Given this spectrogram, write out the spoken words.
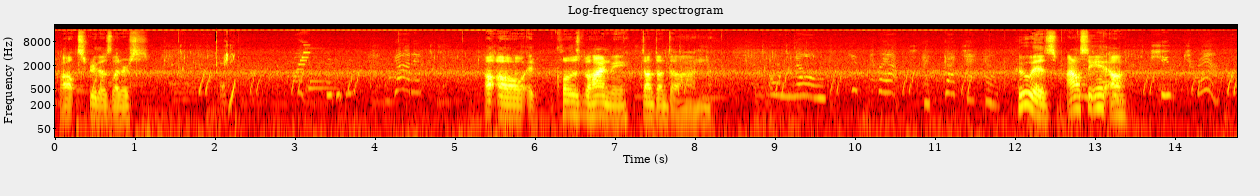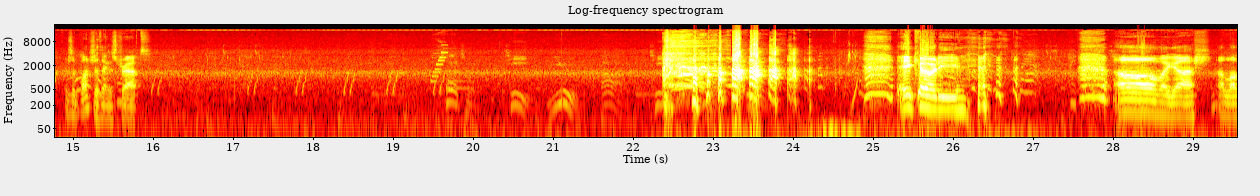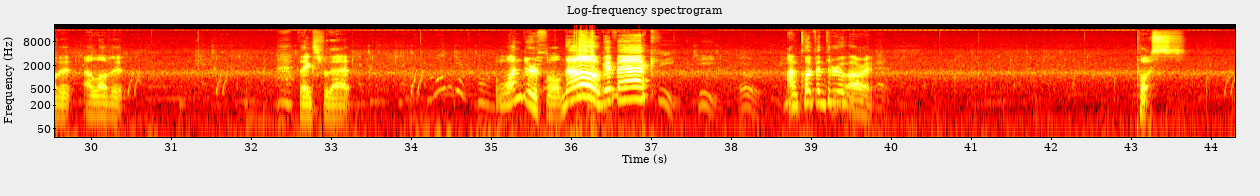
Well, screw those letters. Uh-oh, it closed behind me. Dun dun dun. Oh no, he's trapped. I've got to help. Who is? I don't see any. Oh, She's trapped. there's a bunch of things trapped. Turtle. Hey, Cody. Oh my gosh, I love it. I love it. Thanks for that. Wonderful. No, get back! I'm clipping through. Alright. Puss.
